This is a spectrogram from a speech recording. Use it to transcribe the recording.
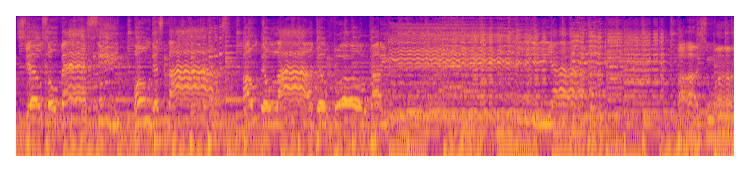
Se eu soubesse onde está woman.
